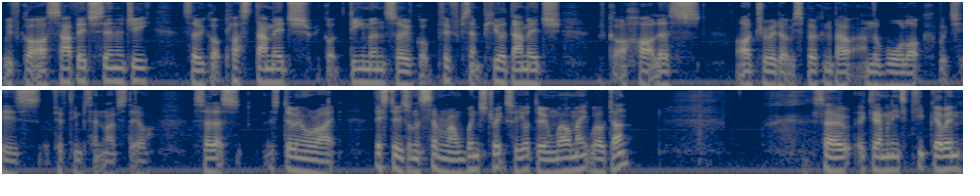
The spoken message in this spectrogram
we've got our savage synergy. So we've got plus damage we've got demon so we've got 50% pure damage. We've got our heartless our druid that we've spoken about and the warlock which is 15% lifesteal. So that's it's doing all right. This dude's on a seven round win streak so you're doing well mate. Well done so again, we need to keep going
